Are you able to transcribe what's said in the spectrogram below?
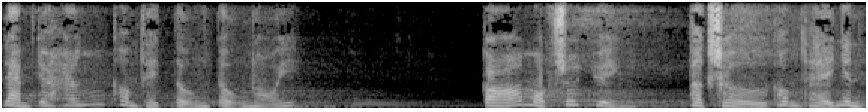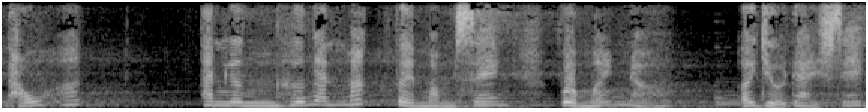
làm cho hắn không thể tưởng tượng nổi. Có một số chuyện thật sự không thể nhìn thấu hết. Thanh Ngân hướng ánh mắt về mầm sen vừa mới nở ở giữa đài sen,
